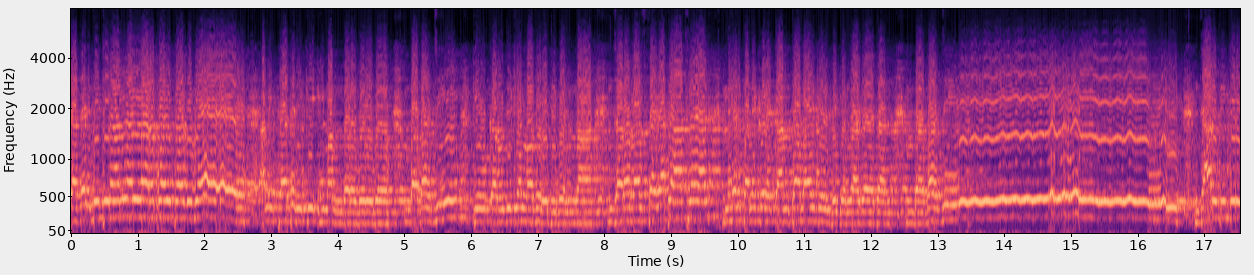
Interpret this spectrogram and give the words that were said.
যাদের ভিতরে আমি আল্লাহর ভয় থাকবে, আমি তাদেরকে ইমানদার বলব বাবাজি, কেউ কারও দিকে নজর দিবেন না। যারা রাস্তাঘাটে আছেন, মেহরবানি করে কান্তা মাইকের দিকে লাগাই দেন। বাবাজি যার ভিতরে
